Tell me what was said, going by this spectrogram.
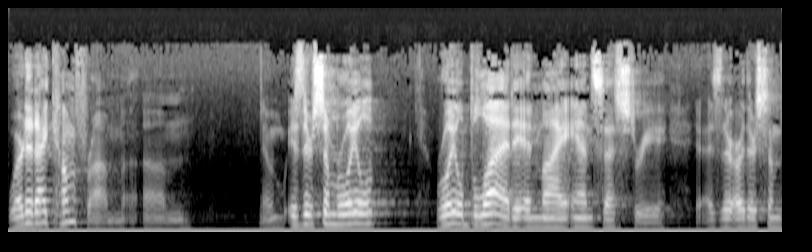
where did I come from? Um, you know, is there some royal royal blood in my ancestry? Is there, are there some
